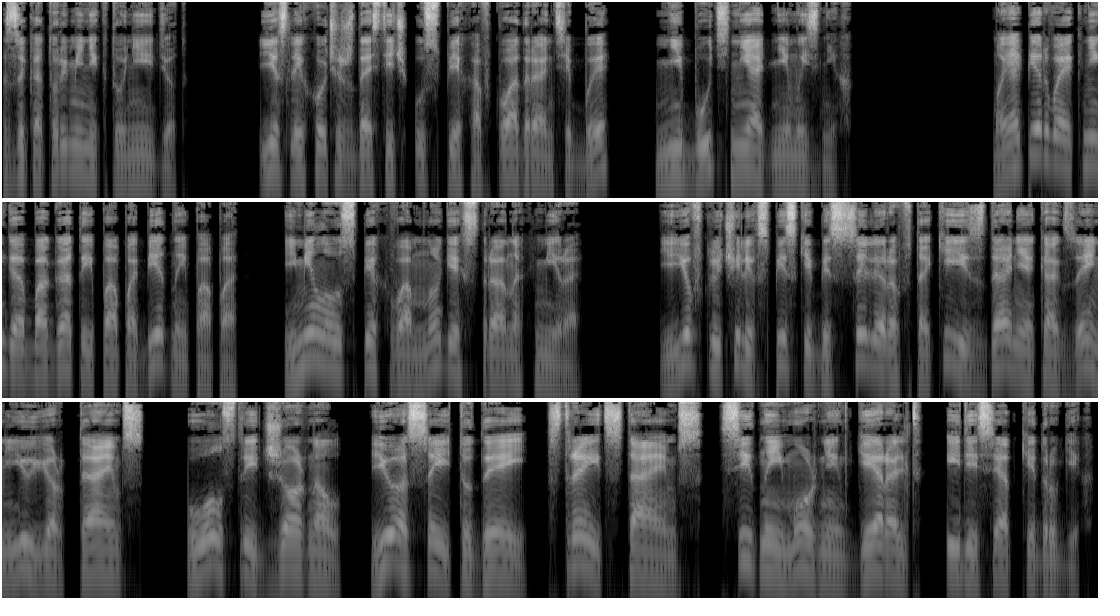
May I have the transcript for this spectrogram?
за которыми никто не идет. Если хочешь достичь успеха в квадранте Б, не будь ни одним из них. Моя первая книга «Богатый папа, бедный папа» имела успех во многих странах мира. Ее включили в списки бестселлеров такие издания, как The New York Times, Wall Street Journal, USA Today, Straits Times, Sydney Morning Herald и десятки других.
